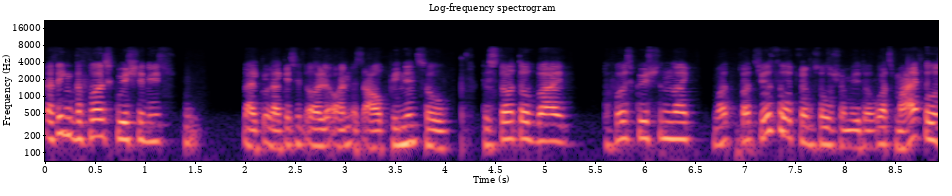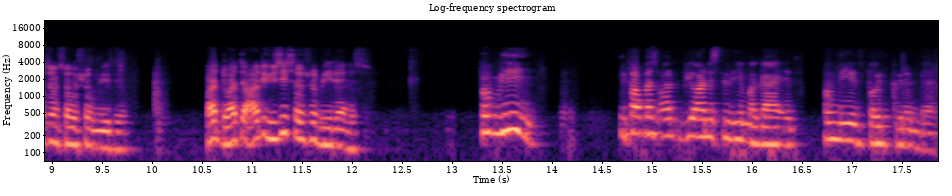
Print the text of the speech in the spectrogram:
I think the first question is like like I said earlier on is our opinion. So to start off by the first question, like what what's your thoughts on social media? What's my thoughts on social media? What what how do you see social media as? For me, if I must be honest with you, my guy, it, for me, it's both good and bad.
